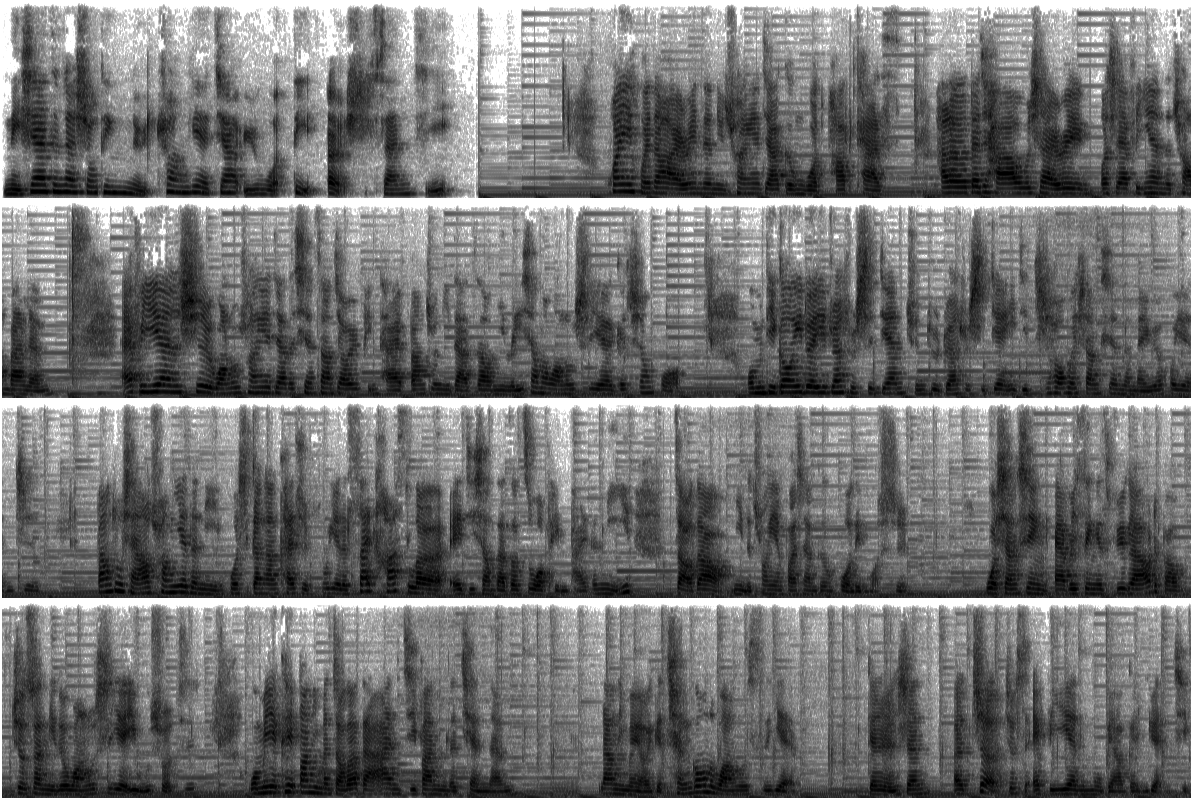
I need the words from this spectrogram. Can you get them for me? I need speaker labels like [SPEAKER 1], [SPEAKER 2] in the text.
[SPEAKER 1] 你现在正在收听《女创业家与我》第二十三集，欢迎回到 Irene 的女创业家跟我的 Podcast。Hello，大家好，我是 Irene，我是 FEN 的创办人。FEN 是网络创业家的线上教育平台，帮助你打造你理想的网络事业跟生活。我们提供一对一专属时间、群主专属时间，以及之后会上线的每月会员制。帮助想要创业的你，或是刚刚开始副业的 side hustler，以及想打造自我品牌的你，找到你的创业方向跟获利模式。我相信 everything is figured out about。就算你对网络事业一无所知，我们也可以帮你们找到答案，激发你们的潜能，让你们有一个成功的网络事业跟人生。而这就是 FEN 的目标跟愿景。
